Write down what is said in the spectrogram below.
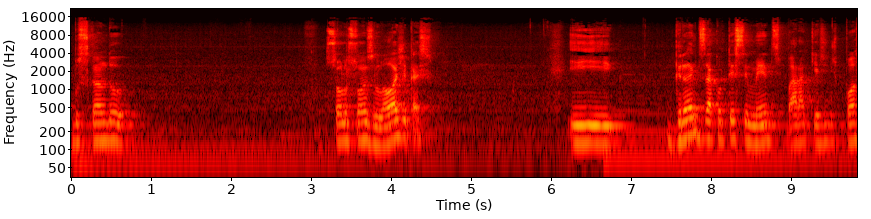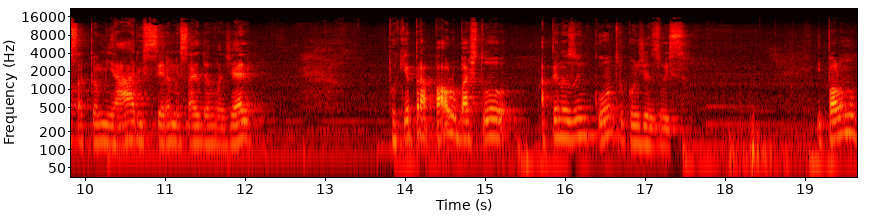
buscando soluções lógicas e grandes acontecimentos para que a gente possa caminhar e ser a mensagem do Evangelho. Porque para Paulo bastou apenas um encontro com Jesus. E Paulo não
